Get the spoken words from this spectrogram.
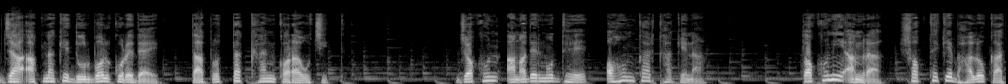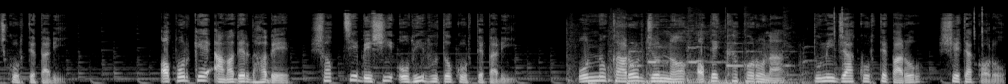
যা আপনাকে দুর্বল করে দেয়, তা প্রত্যাখ্যান করা উচিত। যখন আমাদের মধ্যে অহংকার থাকে না, তখনই আমরা সবথেকে ভালো কাজ করতে পারি। অপরকে আমাদের ভাবে সবচেয়ে বেশি অভিভূত করতে পারি। অন্য কারোর জন্য অপেক্ষা করো না, তুমি যা করতে পারো, সেটা করো।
